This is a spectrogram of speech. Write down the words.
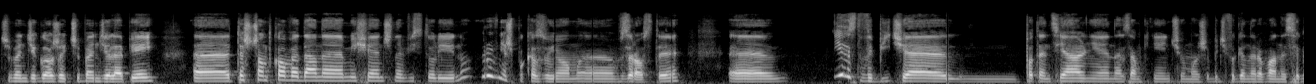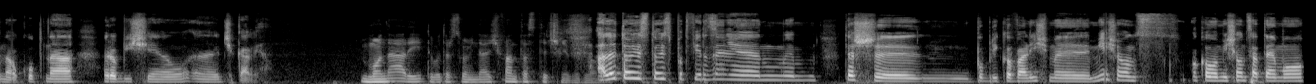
Czy będzie gorzej, czy będzie lepiej. E, te szczątkowe dane miesięczne Wistuli no, również pokazują e, wzrosty. Jest wybicie, potencjalnie na zamknięciu może być wygenerowany sygnał kupna, robi się ciekawie. Monari, to bo też wspominałeś, fantastycznie wygląda. Ale to jest, to jest potwierdzenie, też y, publikowaliśmy miesiąc, około miesiąca temu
